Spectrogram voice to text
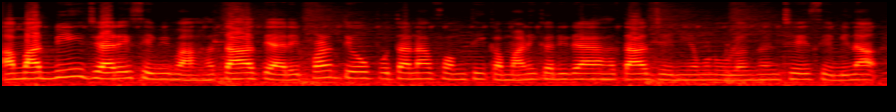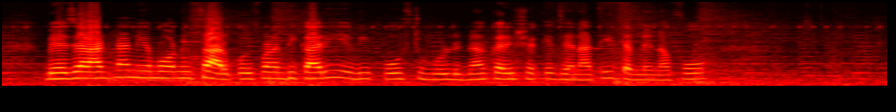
આ માધવી જ્યારે સેબીમાં હતા ત્યારે પણ તેઓ પોતાના ફોર્મથી કમાણી કરી રહ્યા હતા. જે નિયમોનું ઉલ્લંઘન છે સેબીના બે હજાર આઠના નિયમો અનુસાર કોઈપણ અધિકારી એવી પોસ્ટ હોલ્ડ ન કરી શકે જેનાથી તેમને નફો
